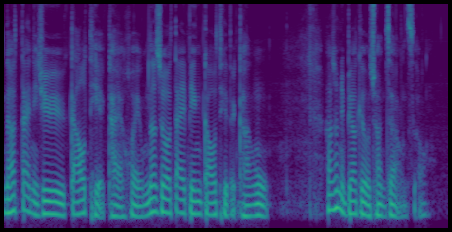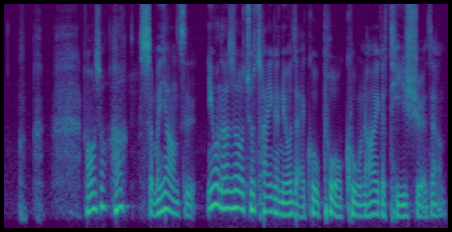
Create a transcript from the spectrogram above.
我要带你去高铁开会。我们那时候带一篇高铁的刊物，他说你不要给我穿这样子哦。然后我说啊，什么样子？因为那时候就穿一个牛仔裤、破裤，然后一个 T 恤这样。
